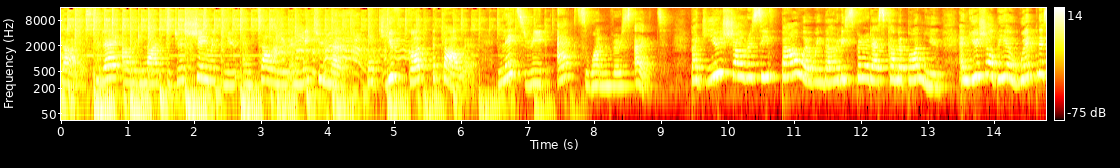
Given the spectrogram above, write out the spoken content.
guys, today I would like to just share with you and tell you and let you know that you've got the power. Let's read Acts 1 verse 8. But you shall receive power when the Holy Spirit has come upon you, and you shall be a witness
